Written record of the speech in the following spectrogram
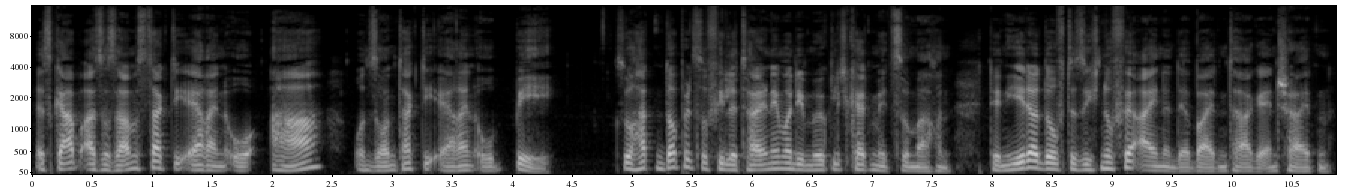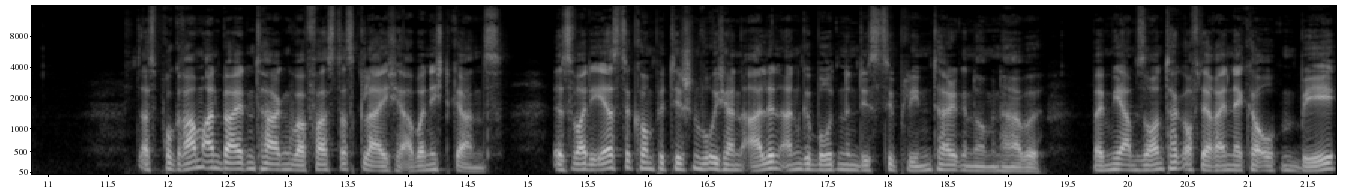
Es gab also Samstag die RNO A und Sonntag die RNO B. So hatten doppelt so viele Teilnehmer die Möglichkeit mitzumachen, denn jeder durfte sich nur für einen der beiden Tage entscheiden. Das Programm an beiden Tagen war fast das gleiche, aber nicht ganz. Es war die erste Competition, wo ich an allen angebotenen Disziplinen teilgenommen habe. Bei mir am Sonntag auf der Rhein-Neckar Open B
